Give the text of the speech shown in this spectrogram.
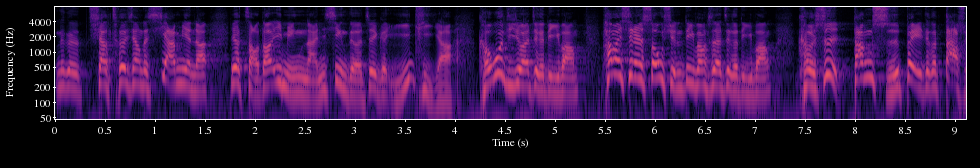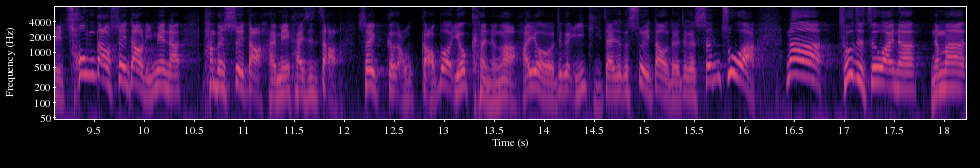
那个像车厢的下面呢，要找到一名男性的这个遗体啊。可问题就在这个地方，他们现在搜寻的地方是在这个地方。可是当时被这个大水冲到隧道里面呢，他们隧道还没开始找，所以搞搞不好有可能啊，还有这个遗体在这个隧道的这个深处啊。那除此之外呢，那么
